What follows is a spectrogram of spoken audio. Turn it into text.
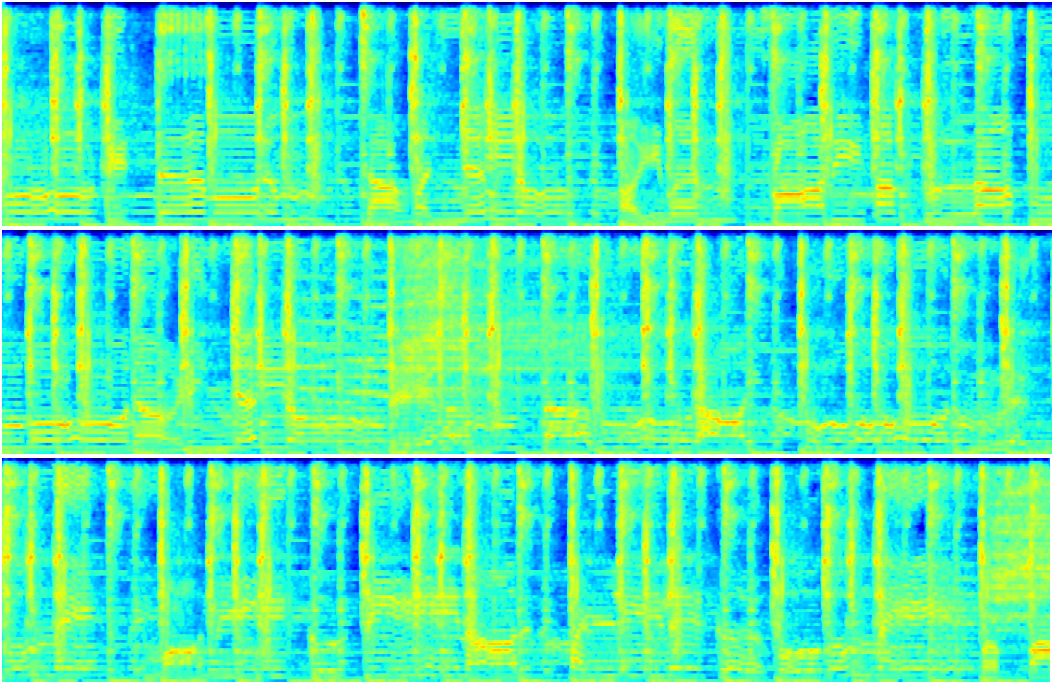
കോട്ടിട്ട മോനും ചാമഞ്ഞല്ലോ. ഐമൻ ഫാദി അബ്ദുള്ള പൂമോനണിഞ്ഞല്ലോ. ദേഹം തഹൂറായി പൂമോനും ലംഘുന്നേ മാലിക്കുത്തീനാർ പള്ളിയിലേക്ക് പോകുന്നേ. പപ്പാ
